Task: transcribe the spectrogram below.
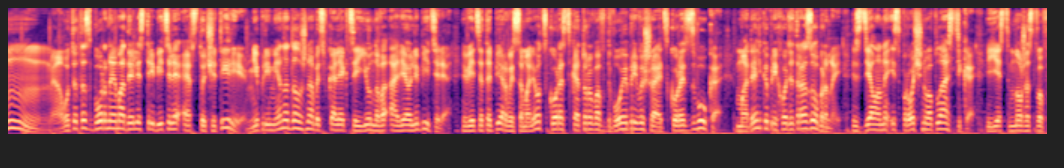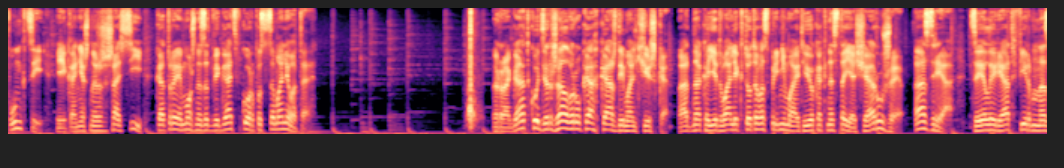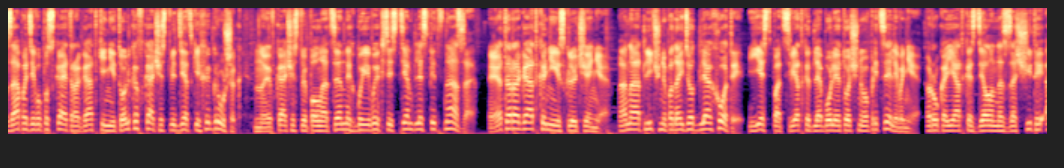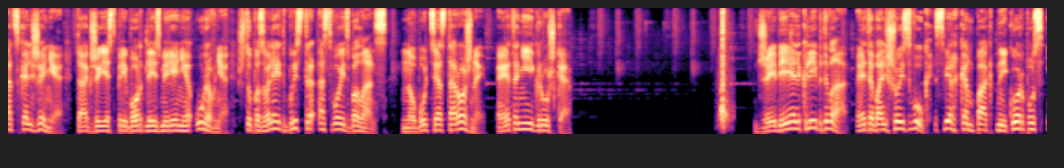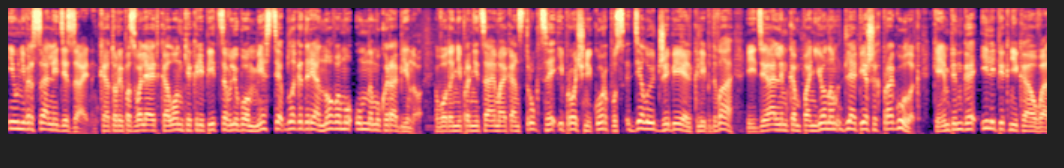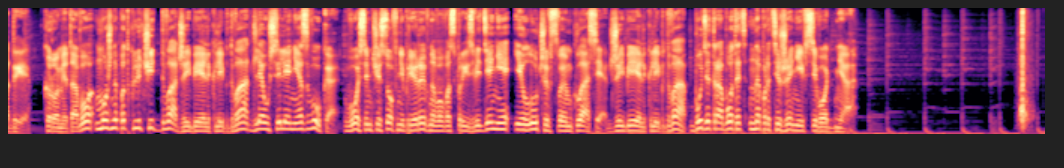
Хм, а вот эта сборная модель истребителя F-104 непременно должна быть в коллекции юного авиалюбителя, ведь это первый самолет, скорость которого вдвое превышает скорость звука. Моделька приходит разобранной, сделана из прочного пластика, есть множество функций и, конечно же, шасси, которые можно задвигать в корпус самолета. Рогатку держал в руках каждый мальчишка, однако едва ли кто-то воспринимает ее как настоящее оружие. А зря. Целый ряд фирм на Западе выпускает рогатки не только в качестве детских игрушек, но и в качестве полноценных боевых систем для спецназа. Эта рогатка не исключение. Она отлично подойдет для охоты, есть подсветка для более точного прицеливания, рукоятка сделана с защитой от скольжения, также есть прибор для измерения уровня, что позволяет быстро освоить баланс. Но будьте осторожны, это не игрушка. JBL Clip 2 – это большой звук, сверхкомпактный корпус и универсальный дизайн, который позволяет колонке крепиться в любом месте благодаря новому умному карабину. Водонепроницаемая конструкция и прочный корпус делают JBL Clip 2 идеальным компаньоном для пеших прогулок, кемпинга или пикника у воды. Кроме того, можно подключить два JBL Clip 2 для усиления звука, 8 часов непрерывного воспроизведения и лучше в своем классе JBL Clip 2 будет работать на протяжении всего дня.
